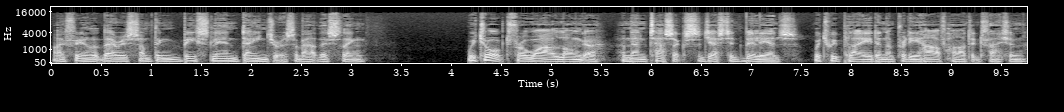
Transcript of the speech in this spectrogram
I feel that there is something beastly and dangerous about this thing. We talked for a while longer, and then Tassoc suggested billiards, which we played in a pretty half-hearted fashion,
